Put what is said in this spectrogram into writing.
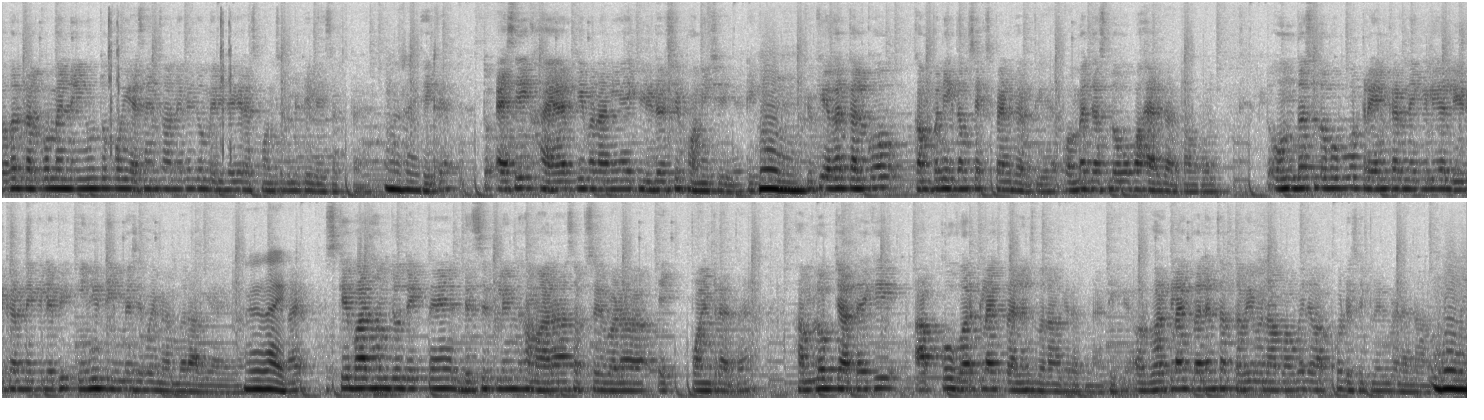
तो अगर कल को मैं नहीं हूँ तो कोई ऐसा इंसान है कि जो मेरी जगह रेस्पॉन्सिबिलिटी ले सकता है। ठीक है? तो ऐसे एक हायर बनानी है एक लीडरशिप होनी चाहिए ठीक है? हम्म। क्योंकि अगर कल को कंपनी एकदम से एक्सपेंड करती है और मैं दस लोगों को हायर करता हूँ कल तो उन दस लोगों को ट्रेन करने के लिए लीड करने के लिए भी इन्हीं टीम में से कोई मेंबर आगे आएगा। राइट राइट उसके बाद हम जो देखते हैं डिसिप्लिन हमारा सबसे बड़ा एक पॉइंट रहता है। हम लोग चाहते हैं कि आपको वर्क लाइफ बैलेंस बना के रखना है ठीक है? और वर्क लाइफ बैलेंस आप तभी बना पाओगे जब आपको डिसिप्लिन में रहना होगा हम्म,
